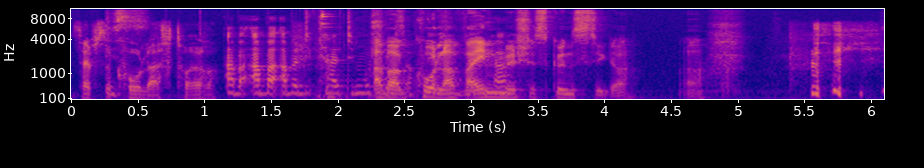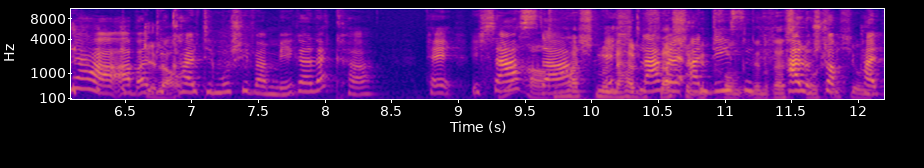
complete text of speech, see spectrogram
Selbst eine Ist- Cola ist teurer. Aber, aber, aber die kalte Muschi ist aber echt lecker. Cola-Weinmisch ist günstiger. Ja. Ja, aber Genau. die kalte Muschi war mega lecker. Hey, ich saß Ja. da Du hast nur eine echt halbe lange Flasche an diesen... Rest Hallo, stopp, ich halt.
